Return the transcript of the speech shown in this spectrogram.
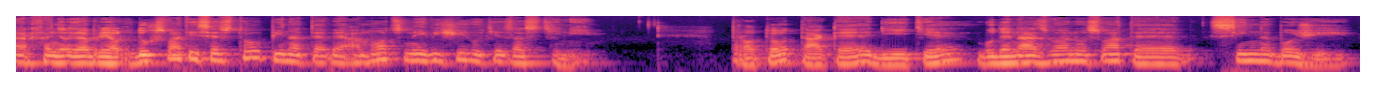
Archanděl Gabriel, Duch Svatý se stoupí na tebe a moc nejvyššího tě zastíní. Proto také dítě bude nazváno svaté, syn Boží.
